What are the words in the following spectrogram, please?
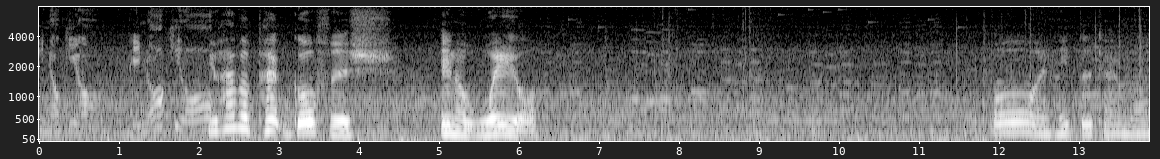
Pinocchio? Pinocchio! You have a pet goldfish in a whale. Oh, I hate the camera.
